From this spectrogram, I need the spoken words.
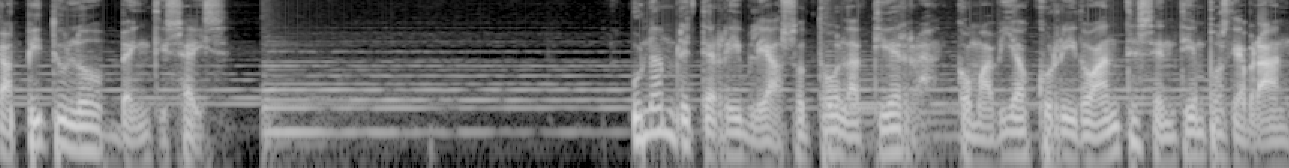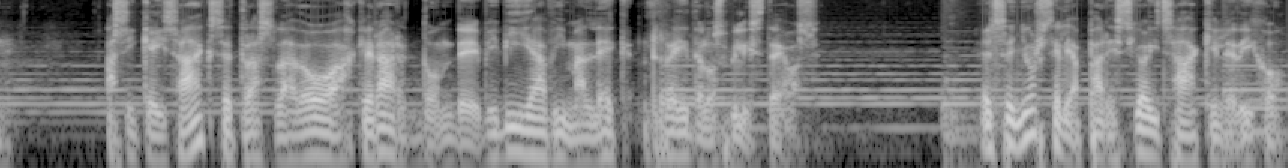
Capítulo 26 Un hambre terrible azotó la tierra, como había ocurrido antes en tiempos de Abraham. Así que Isaac se trasladó a Gerar, donde vivía Abimelech, rey de los filisteos. El Señor se le apareció a Isaac y le dijo,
